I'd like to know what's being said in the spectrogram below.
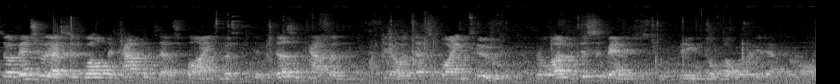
So eventually I said, well, if it happens, that's fine. But if it doesn't happen, you know, that's fine too. There are a lot of disadvantages to being a Nobel laureate after all.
